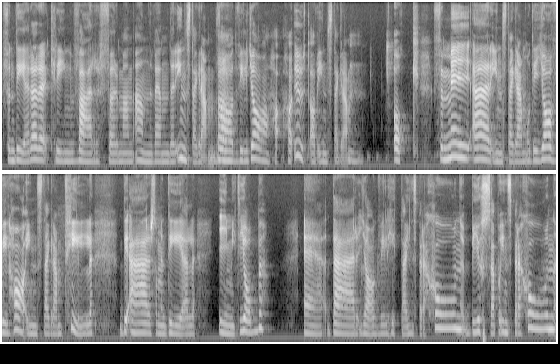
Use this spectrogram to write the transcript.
funderare kring varför man använder Instagram. Ja. Vad vill jag ha, ha ut av Instagram? Och för mig är Instagram och det jag vill ha Instagram till, det är som en del i mitt jobb. Eh, där jag vill hitta inspiration, bjussa på inspiration,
